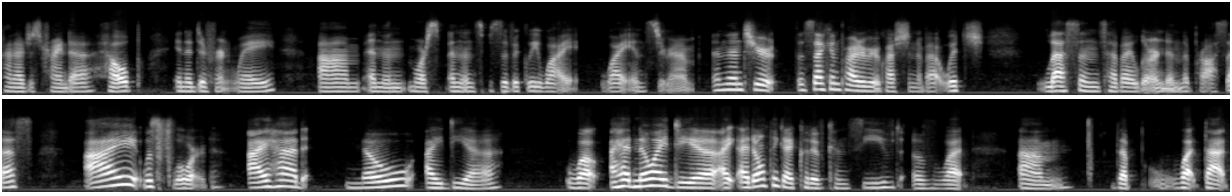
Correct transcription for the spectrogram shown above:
kind of just trying to help in a different way um, and then more and then specifically why why instagram. And then to your the second part of your question about which lessons have i learned in the process i was floored. I had no idea well i had no idea i, I don't think i could have conceived of what um, the what that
